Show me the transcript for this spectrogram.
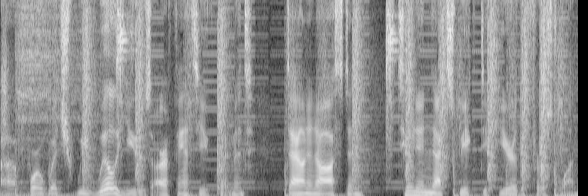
uh, for which we will use our fancy equipment down in Austin. Tune in next week to hear the first one.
